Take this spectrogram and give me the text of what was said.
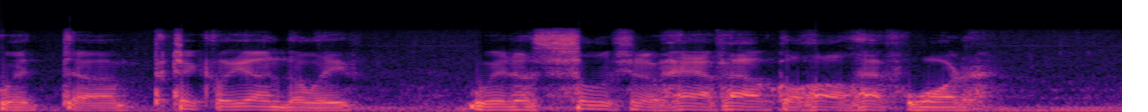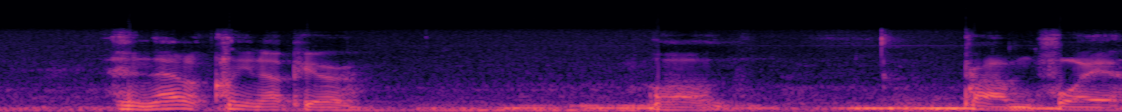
with um, particularly underleaf, with a solution of half alcohol, half water and that'll clean up your um, problem for you.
